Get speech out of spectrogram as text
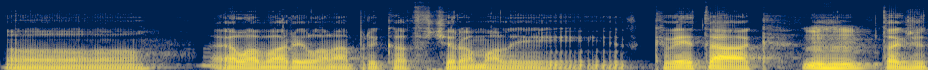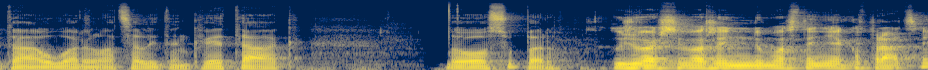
Uh, Ela varila napríklad, včera mali kvieták, mm-hmm. takže tá uvarila celý ten kvieták. No super. Užíváš si vaření doma stejně jako v práci?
